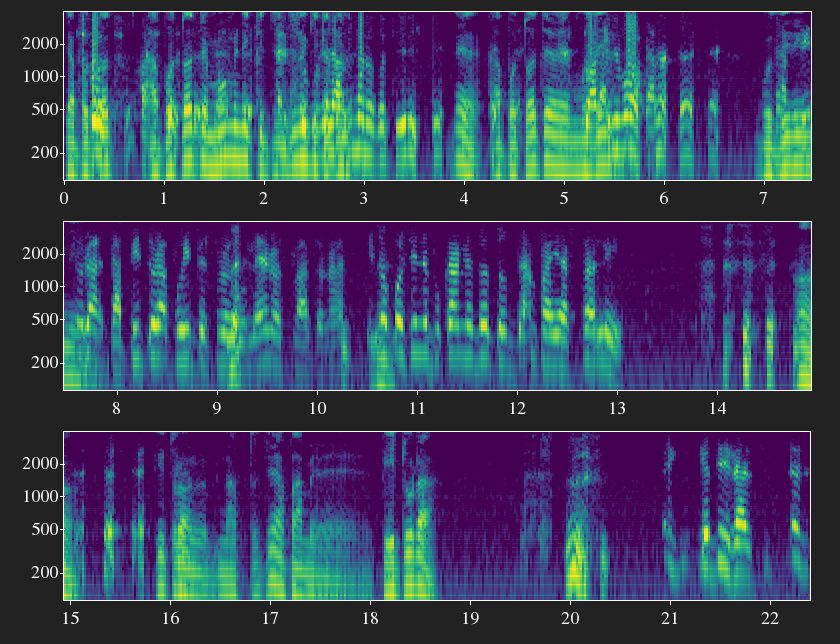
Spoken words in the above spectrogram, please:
Και από, τότε, από τότε μου έμεινε και της δίνω και κατά... Βουλιασμένο το τυρί. Ναι, από τότε μου Το δίνει... ακριβό. Μου Τα δίνει... πίτουρα, τα πίτουρα που είπες προηγουμένως, Πλάτωνα, είναι Ναι. όπως είναι που κάνουν εδώ τον Τάμπα οι Αυστραλοί. Α, τι τρώνε, να, αυτό, τι να φάμε, ε, πίτουρα; Ε, Γιατί θα... δεν-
